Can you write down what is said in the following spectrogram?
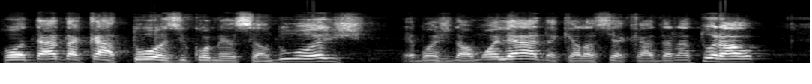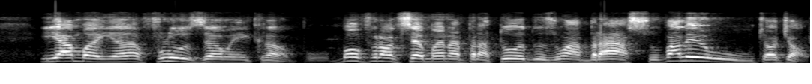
Rodada 14 começando hoje, é bom de dar uma olhada, aquela secada natural. E amanhã, flusão em campo. Bom final de semana para todos, um abraço, valeu, tchau, tchau.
